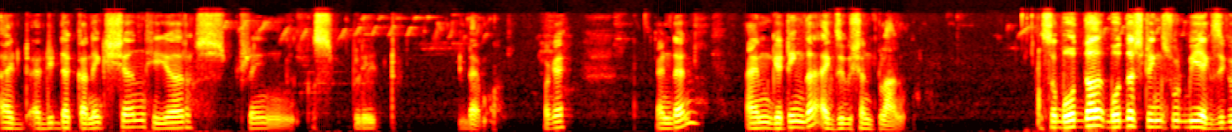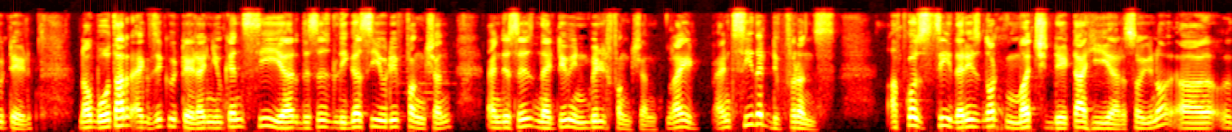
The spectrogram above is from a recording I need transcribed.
add edit the connection here. String split demo. Okay, and then I'm getting the execution plan. So both the both the strings would be executed. Now both are executed and you can see here this is legacy UDIF function and this is native inbuilt function, right? And see the difference. Of course, see there is not much data here, so you know uh,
